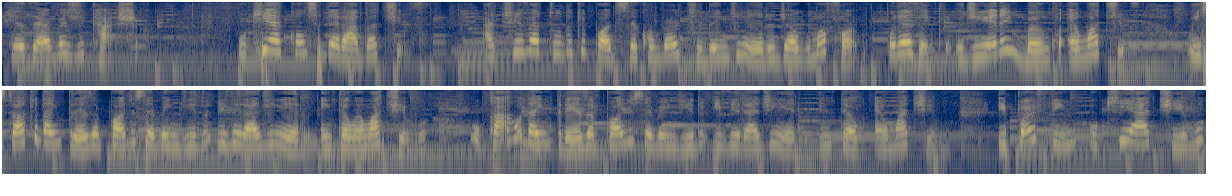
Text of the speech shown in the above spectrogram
reservas de caixa. O que é considerado ativo? Ativo é tudo que pode ser convertido em dinheiro de alguma forma. Por exemplo, o dinheiro em banco é um ativo. O estoque da empresa pode ser vendido e virar dinheiro, então é um ativo. O carro da empresa pode ser vendido e virar dinheiro, então é um ativo. E por fim, o que é ativo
